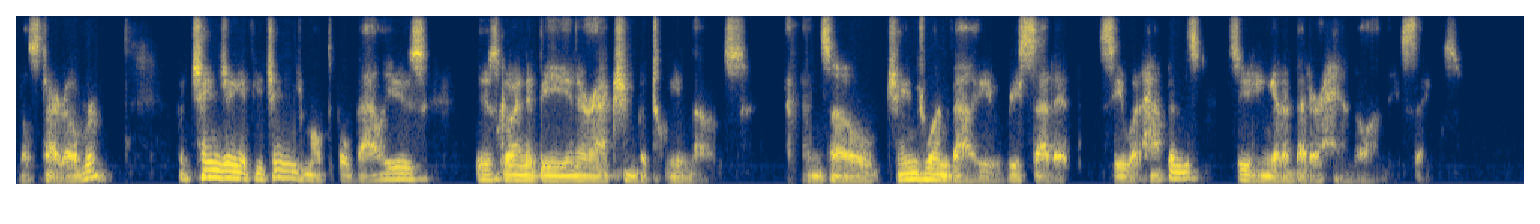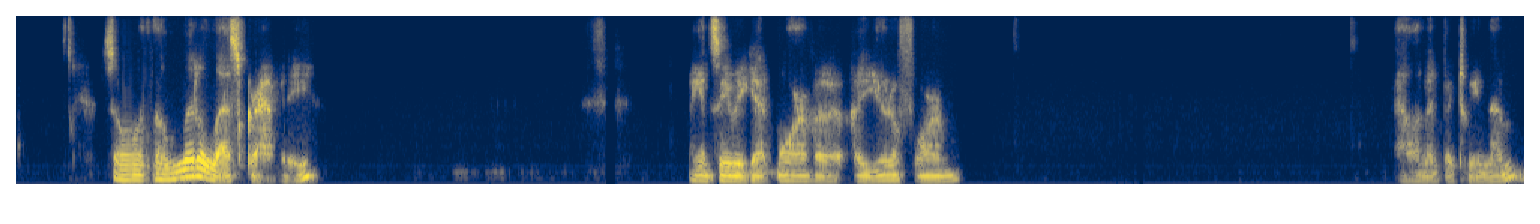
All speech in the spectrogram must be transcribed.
it'll start over. But changing, if you change multiple values, there's going to be interaction between those. And so change one value, reset it, see what happens so you can get a better handle on these things. So with a little less gravity, we can see we get more of a, a uniform element between them.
